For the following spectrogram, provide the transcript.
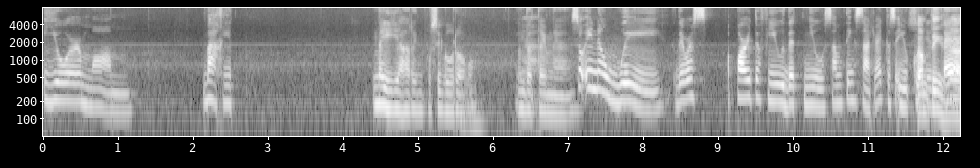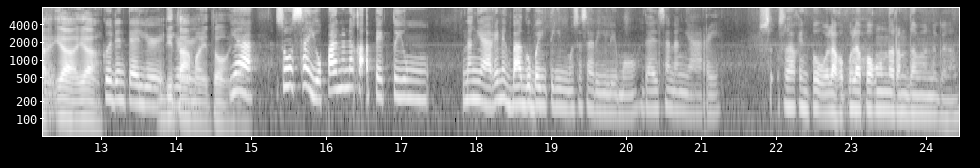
your mom. Bakit? Nahiya rin po siguro ako. On that time na yan. So in a way, there was a part of you that knew something's not right kasi you couldn't Something, tell. uh, yeah, yeah. You couldn't tell your... Hindi your- tama ito, Yeah. So sa'yo, paano naka-apekto yung nangyari? Nagbago ba yung tingin mo sa sarili mo dahil sa nangyari? Sa, sa akin po, wala, ko, wala po akong naramdaman na gano'n.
